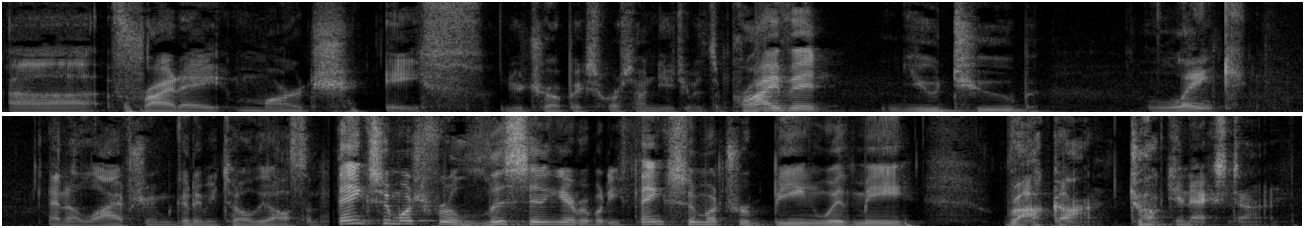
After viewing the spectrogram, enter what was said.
uh, Friday, March 8th. Nootropics course on YouTube. It's a private YouTube link and a live stream. Going to be totally awesome. Thanks so much for listening, everybody. Thanks so much for being with me. Rock on. Talk to you next time.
